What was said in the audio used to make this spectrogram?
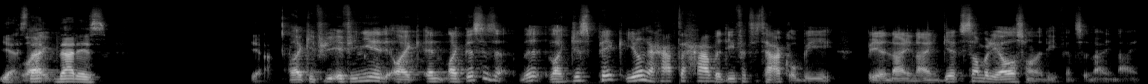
Yes. Like- that that is yeah. Like, if you if you needed like and like this isn't like just pick. You don't have to have a defensive tackle be be a 99. Get somebody else on the defense at 99.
